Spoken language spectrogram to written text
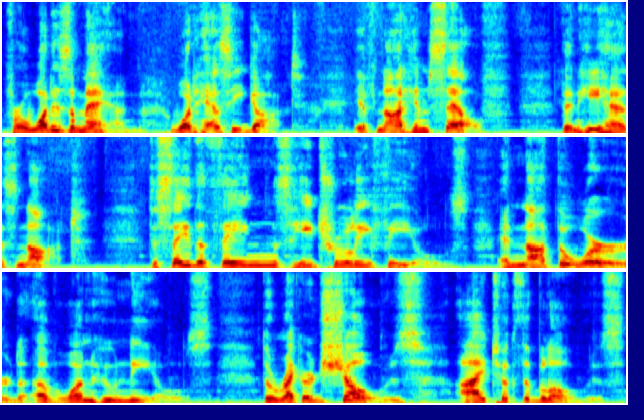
For what is a man? What has he got? If not himself, than he has not, to say the things he truly feels, and not the word of one who kneels. The record shows I took the blows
